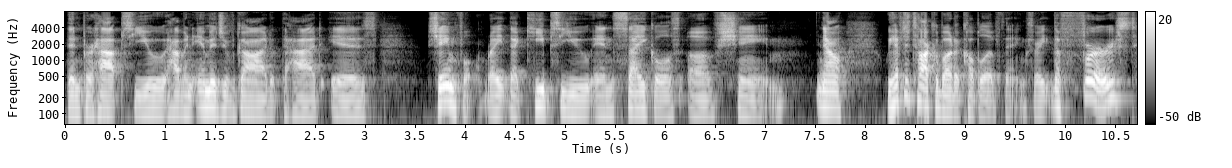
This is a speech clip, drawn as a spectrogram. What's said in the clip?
then perhaps you have an image of God that is shameful, right? That keeps you in cycles of shame. Now, we have to talk about a couple of things, right? The first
